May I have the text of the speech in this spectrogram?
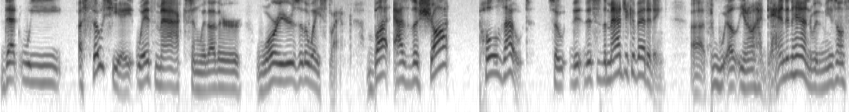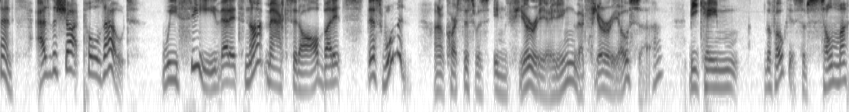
that we associate with Max and with other warriors of the wasteland. But as the shot pulls out, so th- this is the magic of editing, uh, th- you know, hand in hand with mise en scène. As the shot pulls out, we see that it's not Max at all, but it's this woman. And of course, this was infuriating that Furiosa became the focus of so much,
